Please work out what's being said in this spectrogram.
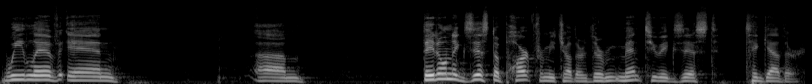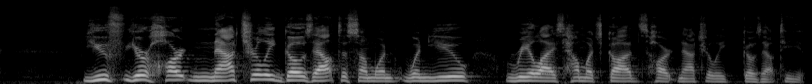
We live in, um, they don't exist apart from each other, they're meant to exist together. You, your heart naturally goes out to someone when you realize how much God's heart naturally goes out to you.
